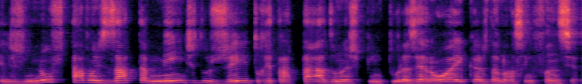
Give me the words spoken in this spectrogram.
eles não estavam exatamente do jeito retratado nas pinturas heróicas da nossa infância.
